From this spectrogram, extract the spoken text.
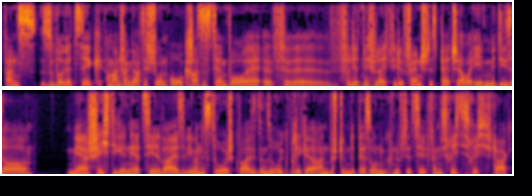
Fand's super witzig. Am Anfang dachte ich schon, oh, krasses Tempo, äh, äh, verliert mich vielleicht wie The French Dispatch, aber eben mit dieser mehrschichtigen Erzählweise, wie man historisch quasi dann so Rückblicke an bestimmte Personen geknüpft erzählt, fand ich richtig, richtig stark.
